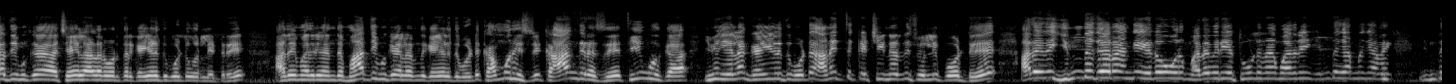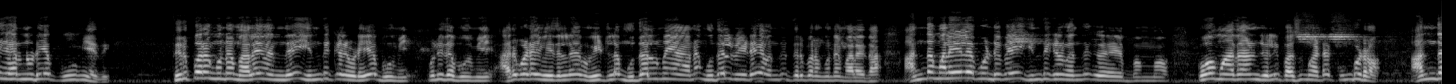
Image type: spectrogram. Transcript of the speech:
அதிமுக செயலாளர் ஒருத்தர் கையெழுத்து போட்டு ஒரு லிட்டரு அதே மாதிரி வந்து மதிமுகலேருந்து கையெழுத்து போட்டு கம்யூனிஸ்ட் காங்கிரஸ் திமுக இவங்க எல்லாம் கையெழுத்து போட்டு அனைத்து கட்சியினர்னு சொல்லி போட்டு அதே இந்தகாரன் இந்துக்காரன் ஏதோ ஒரு மதவெறியை தூண்டுன மாதிரி இந்துக்காரனுக்கு அது இந்துக்காரனுடைய பூமி அது. திருப்பரங்குன்ற மலை வந்து இந்துக்களுடைய பூமி புனித பூமி. அறுபடை வீதுல வீட்டுல முதன்மையான முதல் வீடே வந்து திருப்பரங்குன்ற மலை தான் அந்த மலையில கொண்டு போய் இந்துக்கள் வந்து கோமாதான்னு சொல்லி பசுமாட்டை கும்பிடுறோம். அந்த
